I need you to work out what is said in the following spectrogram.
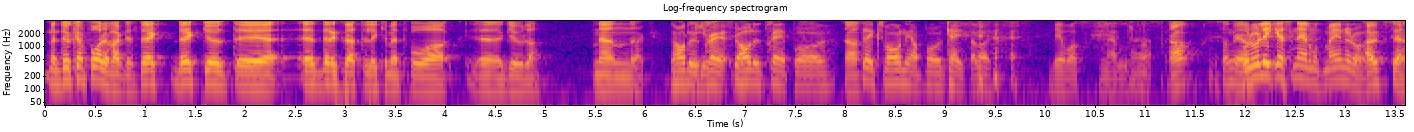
men du kan få det faktiskt. Direkt, direkt gult är... eh, Direkt rött är lika med två eh, gula. Men... Tack. Då har du tre, då har du tre på... Ja. Sex varningar på Keita där. Det var snällt alltså. Ja, sån är Får du lika snäll mot mig nu då? Ja, vi får se.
